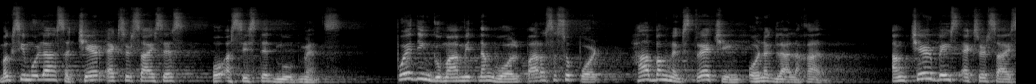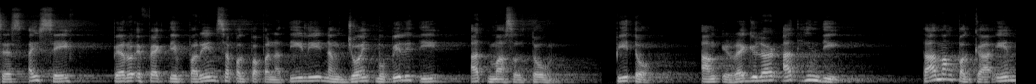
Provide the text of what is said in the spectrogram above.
magsimula sa chair exercises o assisted movements. Pwedeng gumamit ng wall para sa support habang nag-stretching o naglalakad. Ang chair-based exercises ay safe pero effective pa rin sa pagpapanatili ng joint mobility at muscle tone. Pito, ang irregular at hindi. Tamang pagkain,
